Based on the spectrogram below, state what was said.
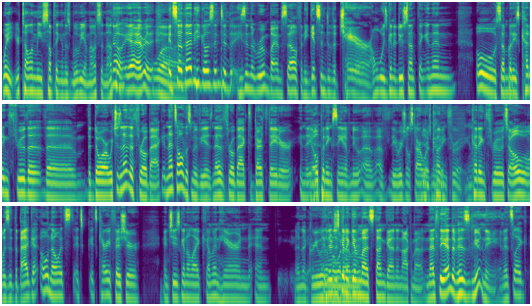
Wait, you're telling me something in this movie amounts to nothing? No, yeah, everything. And so then he goes into the he's in the room by himself and he gets into the chair. Oh, he's gonna do something, and then oh, somebody's cutting through the the the door, which is another throwback, and that's all this movie is. Another throwback to Darth Vader in the Yeah. opening scene of new of, of the original Star Yeah, Wars movie. cutting through it. yeah. cutting through. So, oh, was it the bad guy? Oh no, it's it's it's Carrie Fisher, and she's gonna like come in here and and and agree with and they're just gonna give him a stun gun and knock him out, and that's the end of his mutiny. And it's like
